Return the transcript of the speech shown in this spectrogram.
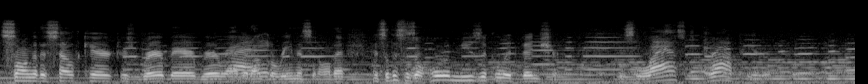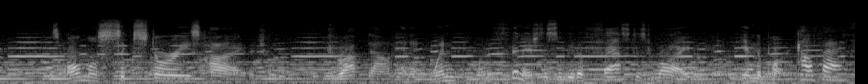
Song of the South characters, Brer Bear, Brer Rabbit, Right. Uncle Remus, and all that. And so this is a whole musical adventure. This last drop here is almost six stories high that you'll drop down. And then when, when finished, this will be the fastest ride in the park. How fast?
